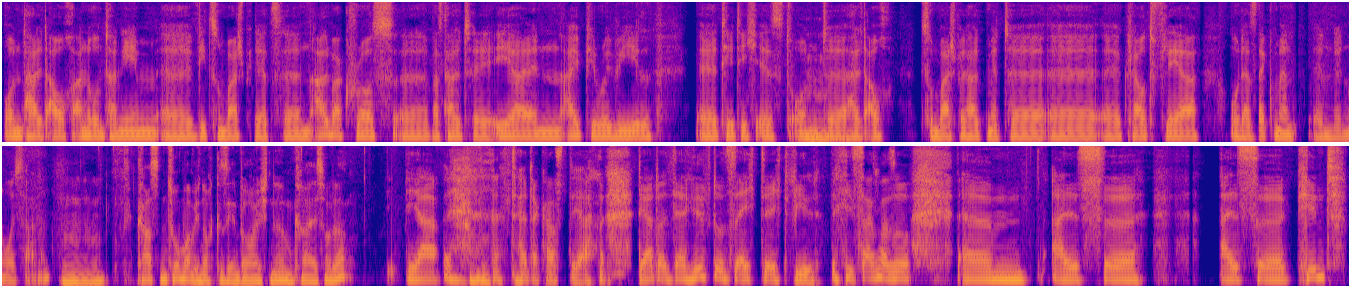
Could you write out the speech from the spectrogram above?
und halt auch andere Unternehmen, äh, wie zum Beispiel jetzt äh, ein Albacross, äh, was halt äh, eher in IP-Reveal äh, tätig ist und mhm. äh, halt auch zum Beispiel halt mit äh, äh, Cloudflare oder Segment in den USA. Ne? Mhm. Carsten Thom habe ich noch gesehen bei euch ne, im Kreis, oder? Ja, der, der Carsten, ja. Der, hat, der hilft uns echt, echt viel. Ich sag mal so, ähm, als, äh, als äh, Kind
